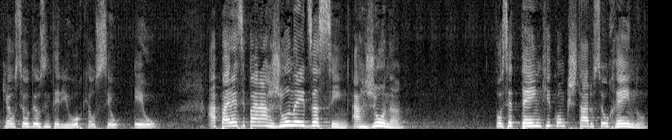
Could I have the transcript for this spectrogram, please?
que é o seu Deus interior, que é o seu eu, aparece para Arjuna e diz assim: Arjuna, você tem que conquistar o seu reino.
